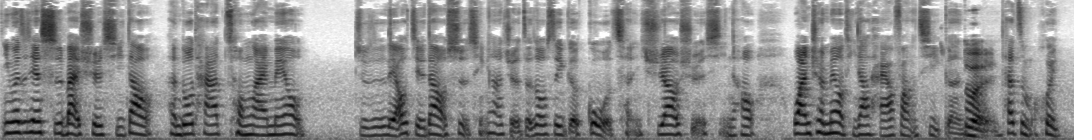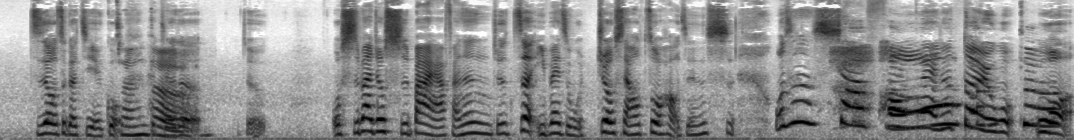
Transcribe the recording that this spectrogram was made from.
因为这些失败学习到很多他从来没有就是了解到的事情，他觉得这都是一个过程，需要学习，然后完全没有提到他要放弃，跟对他怎么会只有这个结果，觉得的，就我失败就失败啊，反正就是这一辈子我就是要做好这件事，我真的吓疯了！就对于我我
